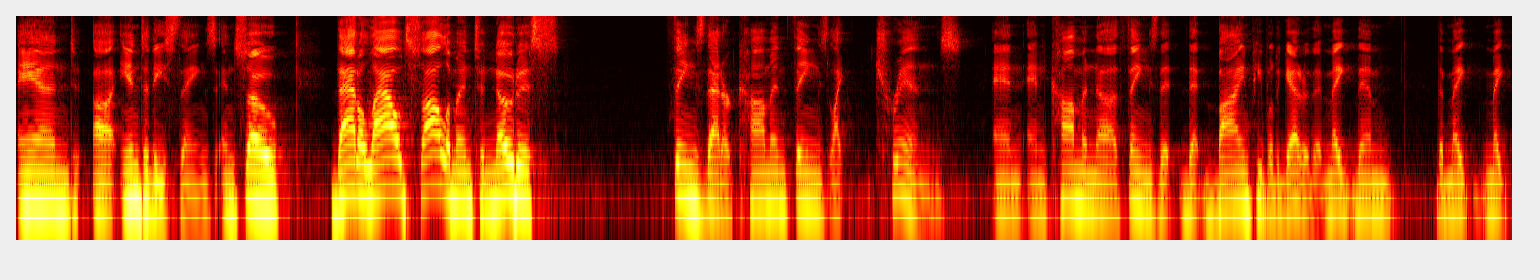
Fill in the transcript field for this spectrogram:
and uh, into these things. And so that allowed Solomon to notice things that are common, things like trends and, and common uh, things that, that bind people together, that make them, that make, make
